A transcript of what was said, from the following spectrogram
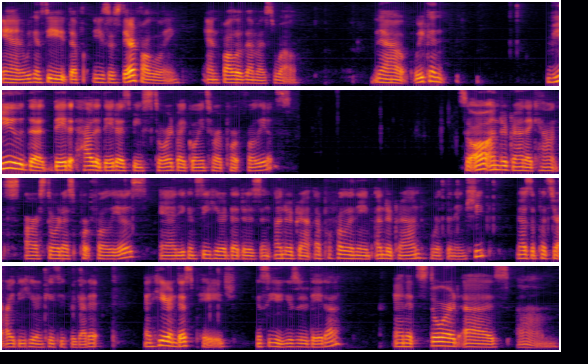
and we can see the users they're following and follow them as well. Now we can view the data, how the data is being stored by going to our portfolios. So all underground accounts are stored as portfolios, and you can see here that there's an underground a portfolio named underground with the name sheep. It also puts your ID here in case you forget it. And here in this page, you can see your user data, and it's stored as um,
